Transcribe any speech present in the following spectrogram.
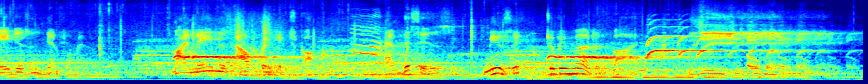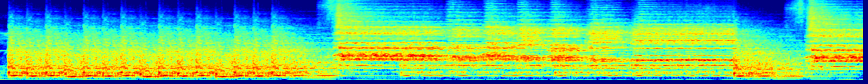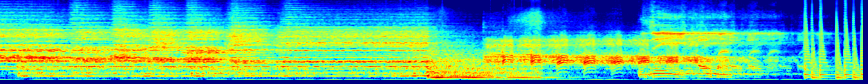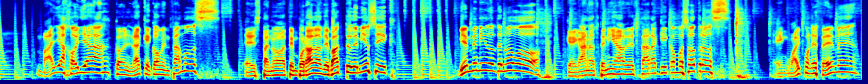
ages Joya con la que comenzamos esta nueva temporada de Back to the Music. Bienvenidos de nuevo. Qué ganas tenía de estar aquí con vosotros en Wi-Fi FM.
